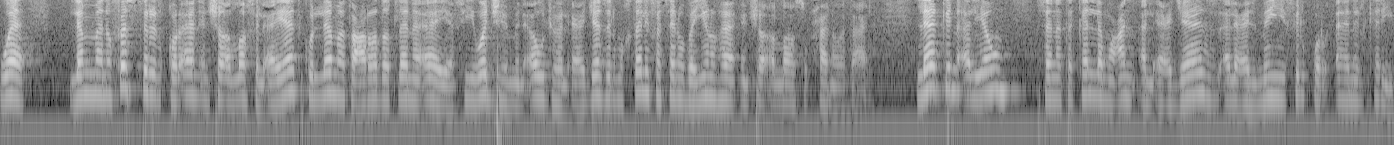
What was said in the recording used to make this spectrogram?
ولما نفسر القرآن إن شاء الله في الآيات كلما تعرضت لنا آية في وجه من أوجه الإعجاز المختلفة سنبينها إن شاء الله سبحانه وتعالى. لكن اليوم سنتكلم عن الإعجاز العلمي في القرآن الكريم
